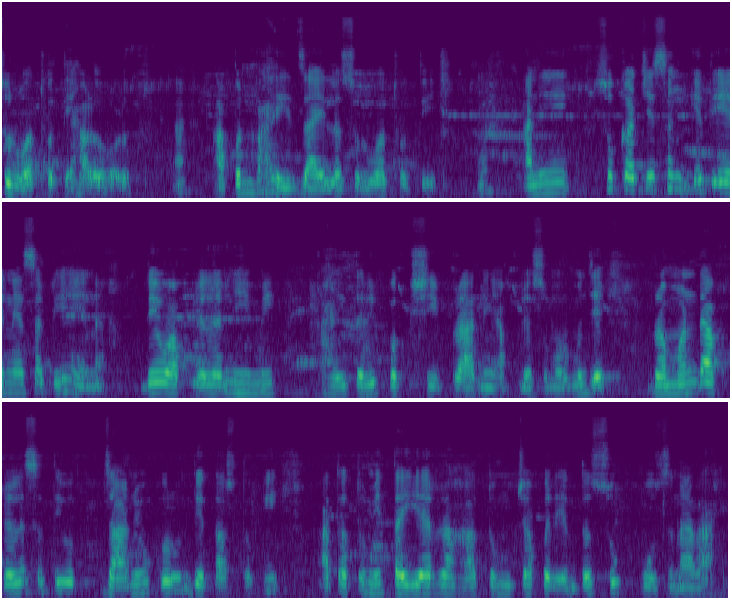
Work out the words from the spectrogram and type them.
सुरुवात होते हळूहळू. आपण बाहेर जायला सुरुवात होते. आणि सुखाचे संकेत येण्यासाठी आहे ना देव आपल्याला नेहमी काहीतरी पक्षी प्राणी आपल्यासमोर म्हणजे ब्रह्मांड आपल्याला सतीव जाणीव करून देत असतो की आता तुम्ही तयार राहा तुमच्यापर्यंत सुख पोचणार आहे.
